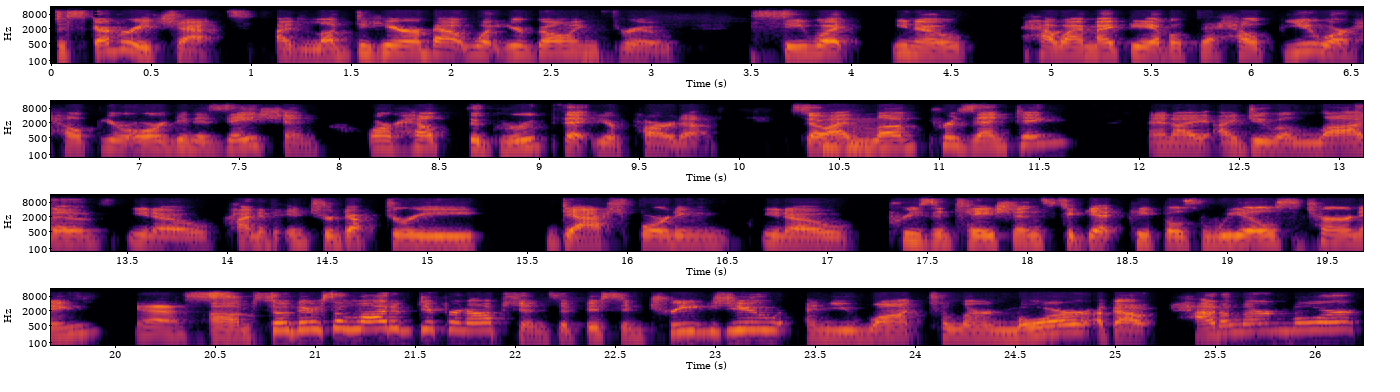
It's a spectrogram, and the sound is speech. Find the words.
discovery chats. I'd love to hear about what you're going through, see what, you know, how I might be able to help you or help your organization or help the group that you're part of. So mm-hmm. I love presenting and I, I do a lot of, you know, kind of introductory dashboarding, you know, presentations to get people's wheels turning. Yes. Um, so there's a lot of different options. If this intrigues you and you want to learn more about how to learn more,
